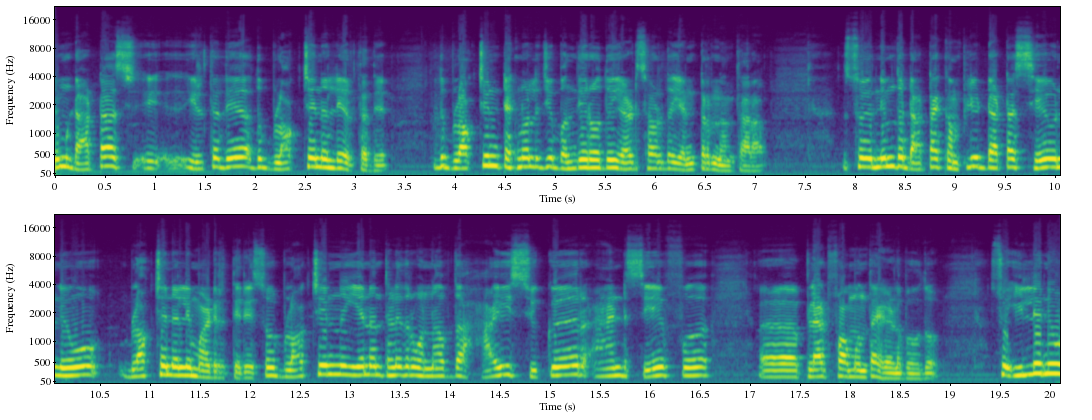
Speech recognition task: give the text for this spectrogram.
ನಿಮ್ಮ ಡಾಟಾ ಇರ್ತದೆ, ಅದು ಬ್ಲಾಕ್ ಚೈನಲ್ಲಿ ಇರ್ತದೆ. ಇದು ಬ್ಲಾಕ್ ಚೈನ್ ಟೆಕ್ನಾಲಜಿ ಬಂದಿರೋದು ಎರಡು ಸಾವಿರದ ಎಂಟರ ನಂತರ. ಸೊ ನಿಮ್ಮದು ಡಾಟಾ ಕಂಪ್ಲೀಟ್ ಡಾಟಾ ಸೇವ್ ನೀವು ಬ್ಲಾಕ್ ಚೈನಲ್ಲಿ ಮಾಡಿರ್ತೀರಿ. ಸೊ ಬ್ಲಾಕ್ ಚೈನ್ ಏನಂತ ಹೇಳಿದ್ರೆ one of the high secure and safe platform ಅಂತ ಹೇಳ್ಬೋದು. ಸೊ ಇಲ್ಲಿ ನೀವು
